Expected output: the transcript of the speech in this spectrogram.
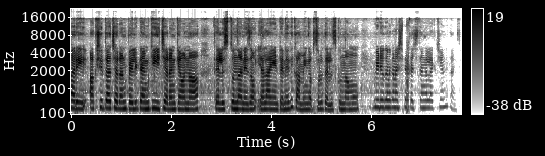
మరి అక్షిత చరణ్ పెళ్ళి టైంకి ఈ చరణ్కి ఏమన్నా తెలుస్తుందా నిజం? ఎలా ఏంటనేది కమింగ్ ఎపిసోడ్లో తెలుసుకుందాము. వీడియో కనుక నచ్చితే ఖచ్చితంగా లైక్ చేయండి. థ్యాంక్స్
